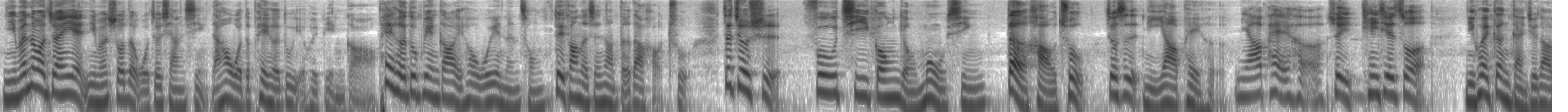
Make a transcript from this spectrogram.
你们那么专业，你们说的我就相信，然后我的配合度也会变高，配合度变高以后，我也能从对方的身上得到好处，这就是夫妻宫有木星的好处，就是你要配合，你要配合，所以天蝎座你会更感觉到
